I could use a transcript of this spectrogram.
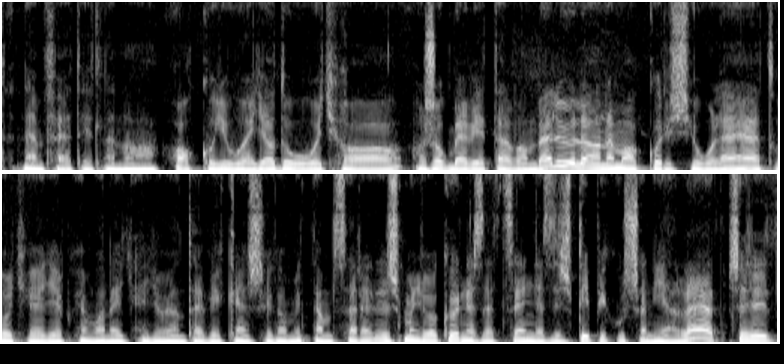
tehát nem feltétlen a, akkor jó egy adó, hogyha a sok bevétel van belőle, hanem akkor is jó lehet, hogyha egyébként van egy, egy olyan tevékenység, amit nem szeret. És mondjuk a környezetszennyezés tipikusan ilyen lehet, és egy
